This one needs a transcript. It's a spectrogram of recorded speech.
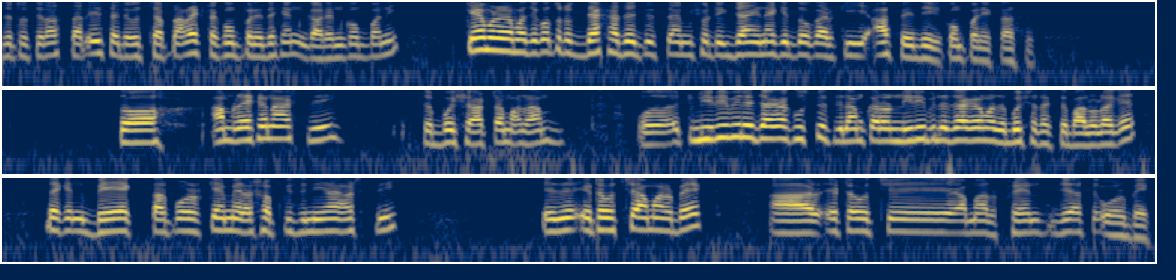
যেটা হচ্ছে রাস্তার এই সাইডে হচ্ছে আপনার আরেকটা কোম্পানি দেখেন গার্ডেন কোম্পানি ক্যামেরার মাঝে কতটুকু দেখা যাইতেছে আমি সঠিক জানি না, কিন্তু আর কি আছে, এদিকে কোম্পানি একটা আছে। তো আমরা এখানে আসছি, একটা বসে আটটা মারাম একটু নিরিবিলি জায়গা খুঁজতেছিলাম, কারণ নিরিবিলি জায়গার মাঝে বসে থাকতে ভালো লাগে। দেখেন ব্যাগ তারপর ক্যামেরা সব কিছু নিয়ে আসছি। এই যে, এটা হচ্ছে আমার ব্যাগ আর এটা হচ্ছে আমার ফ্রেন্ড যে আছে, ওর ব্যাগ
